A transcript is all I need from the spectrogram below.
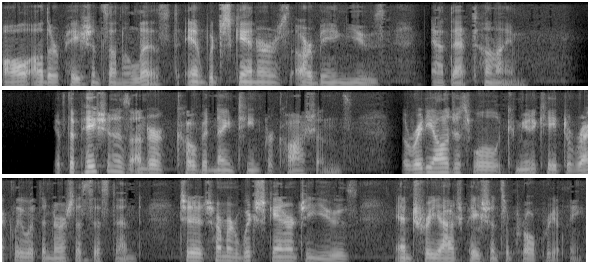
all other patients on the list and which scanners are being used at that time. If the patient is under COVID-19 precautions, the radiologist will communicate directly with the nurse assistant to determine which scanner to use and triage patients appropriately.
